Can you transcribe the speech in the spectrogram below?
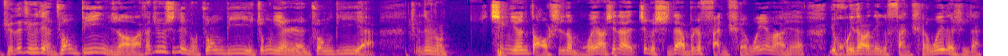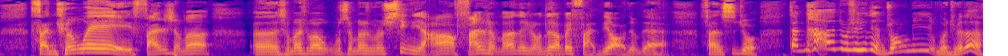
觉得就有点装逼，你知道吗？他就是那种装逼中年人装逼，就那种青年导师的模样。现在这个时代不是反权威嘛？现在又回到了那个反权威的时代，反权威，反什么？呃，什么什么什么什么信仰，反什么那种都要被反掉，对不对？反思就，但他就是有点装逼，我觉得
